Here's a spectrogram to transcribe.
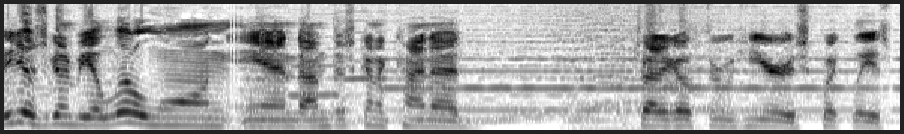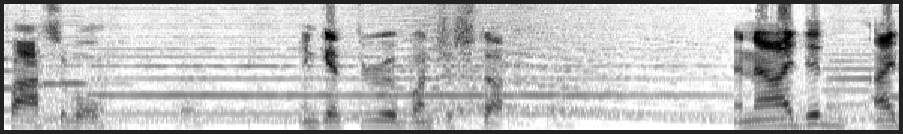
video is going to be a little long, and I'm just going to kind of try to go through here as quickly as possible and get through a bunch of stuff. And now I did, I,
